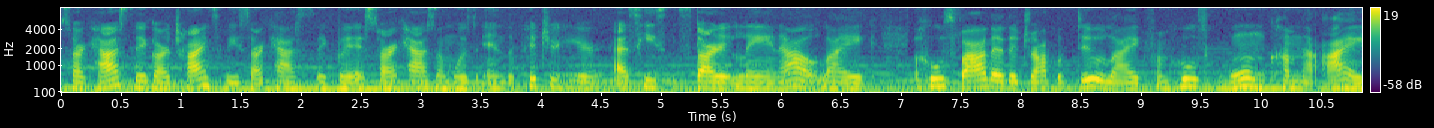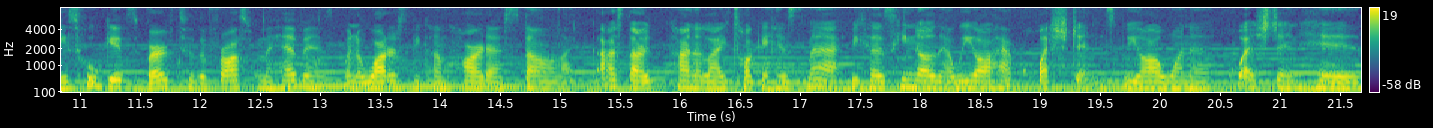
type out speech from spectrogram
sarcastic or trying to be sarcastic, but sarcasm was in the picture here as he started laying out like whose father the drop of dew like from whose womb come the ice? Who gives birth to the frost from the heavens when the waters become hard as stone? Like god started kind of like talking his smack because he know that we all have questions. We all want to question his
